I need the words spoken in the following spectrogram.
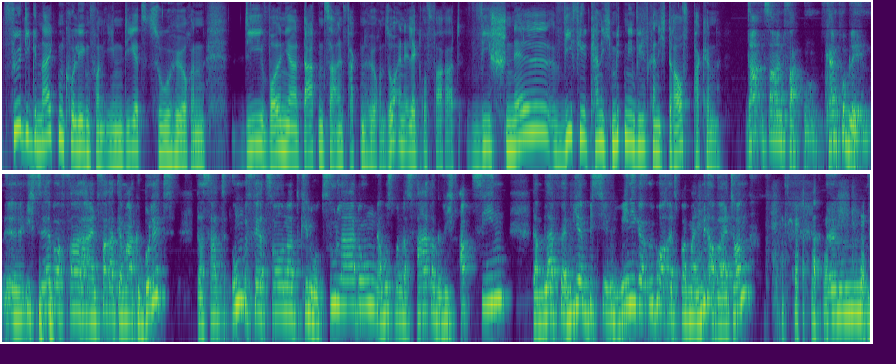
Für die geneigten Kollegen von Ihnen, die jetzt zuhören, die wollen ja Daten, Zahlen, Fakten hören. So ein Elektrofahrrad. Wie schnell, wie viel kann ich mitnehmen, wie viel kann ich draufpacken? Daten, Zahlen, Fakten, kein Problem. Äh, ich selber fahre ein Fahrrad der Marke Bullet. Das hat ungefähr 200 Kilo Zuladung. Da muss man das Fahrergewicht abziehen. Dann bleibt bei mir ein bisschen weniger über als bei meinen Mitarbeitern. ähm,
